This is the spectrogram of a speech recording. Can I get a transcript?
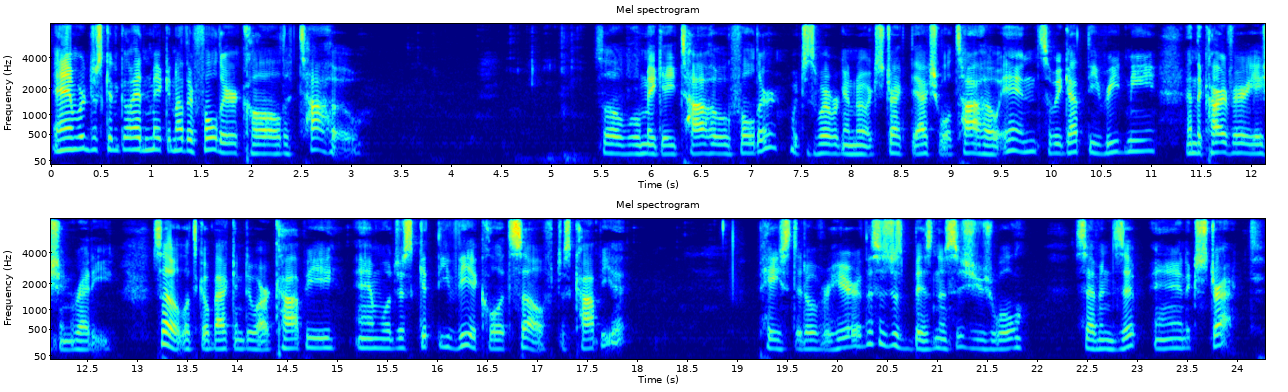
and we're just going to go ahead and make another folder called Tahoe. So we'll make a Tahoe folder, which is where we're going to extract the actual Tahoe in. So we got the README and the car variation ready. So let's go back into our copy and we'll just get the vehicle itself. Just copy it, paste it over here. This is just business as usual. 7-zip and extract.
